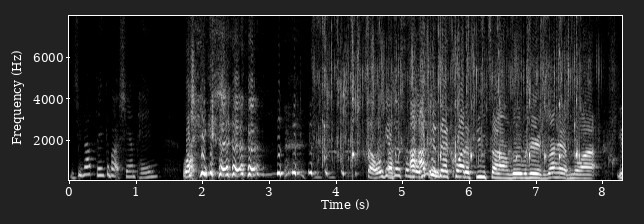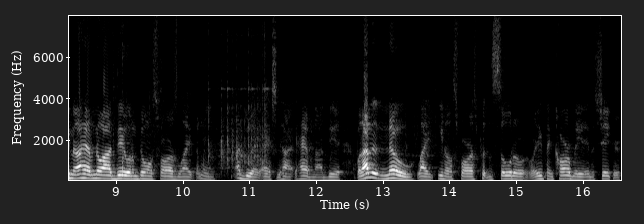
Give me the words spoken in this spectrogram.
"Did you not think about champagne?" Like, so we'll give this a little. I, I did that quite a few times over here because I have no, I, you know, I have no idea what I'm doing as far as like, I mean, I do actually have an idea, but I didn't know like, you know, as far as putting soda or anything carbonated in a shaker,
